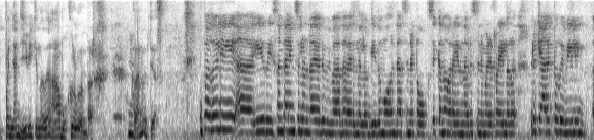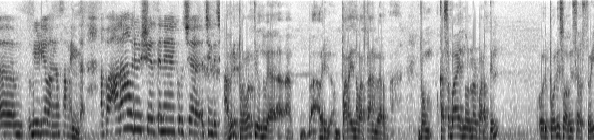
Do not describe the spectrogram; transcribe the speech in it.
ഇപ്പം ഞാൻ ജീവിക്കുന്നത് ആ ബുക്കുകൾ കൊണ്ടാണ്. അതാണ് വ്യത്യാസം. ഇപ്പൊ അതുപോലെ ഈ ഈ റീസെന്റ് ടൈംസിൽ ഉണ്ടായ ഒരു വിവാദമായിരുന്നല്ലോ ഗീത മോഹൻദാസിന്റെ ടോക്സിക് എന്ന് പറയുന്ന ഒരു സിനിമയുടെ ട്രെയിലർ ഒരു ക്യാരക്ടർ റിവീലിംഗ് വീഡിയോ വന്ന സമയത്ത്. അപ്പൊ അതാ ഒരു വിഷയത്തിനെ കുറിച്ച് ചിന്തിച്ചു അവർ പ്രവൃത്തി ഒന്ന് അവർ പറയുന്ന വർത്താനം വേറെ ഇപ്പം കസബ എന്ന് പറഞ്ഞ പടത്തിൽ ഒരു പോലീസ് ഓഫീസർ സ്ത്രീ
